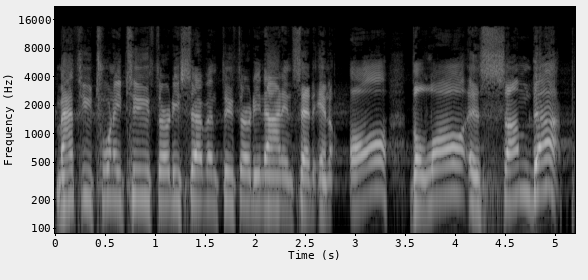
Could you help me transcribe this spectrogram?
Matthew 22, 37 through 39, and said, In all, the law is summed up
